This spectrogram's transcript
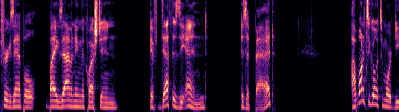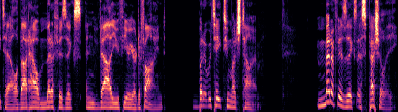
For example, by examining the question, if death is the end, is it bad? I wanted to go into more detail about how metaphysics and value theory are defined, but it would take too much time. Metaphysics, especially,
